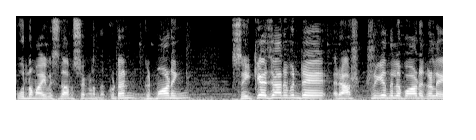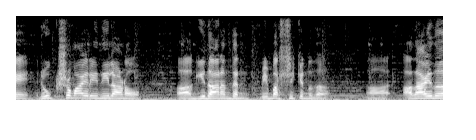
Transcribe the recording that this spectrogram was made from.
പൂർണമായ വിശദാംശങ്ങളെന്ന്? Kuttan good morning C K ജാനുവിന്റെ രാഷ്ട്രീയ നിലപാടുകളെ രൂക്ഷമായ രീതിയിലാണോ ഗീതാനന്ദൻ വിമർശിക്കുന്നത്? അതായത്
